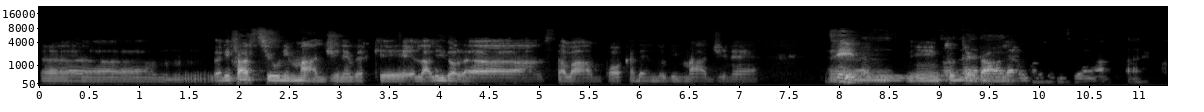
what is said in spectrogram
eh, eh, rifarsi un'immagine, perché la Lidl eh, stava un po' cadendo di immagine Sì, eh, in tutta Italia. era un po' funzionata, ecco.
